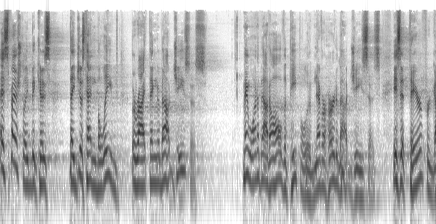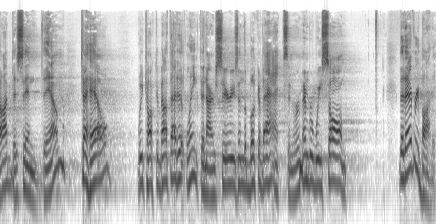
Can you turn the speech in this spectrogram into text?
especially because they just hadn't believed the right thing about Jesus. I mean, what about all the people who've never heard about Jesus? Is it fair for God to send them to hell? We talked about that at length in our series in the book of Acts. And remember, we saw that everybody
